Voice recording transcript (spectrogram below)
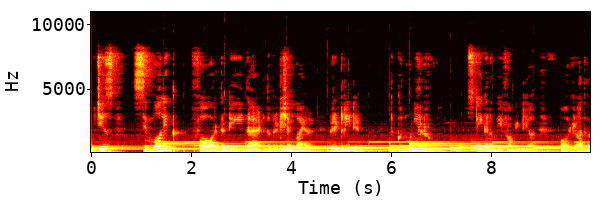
which is symbolic for the day that the British Empire retreated. The colonial rule was taken away from India, or rather,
